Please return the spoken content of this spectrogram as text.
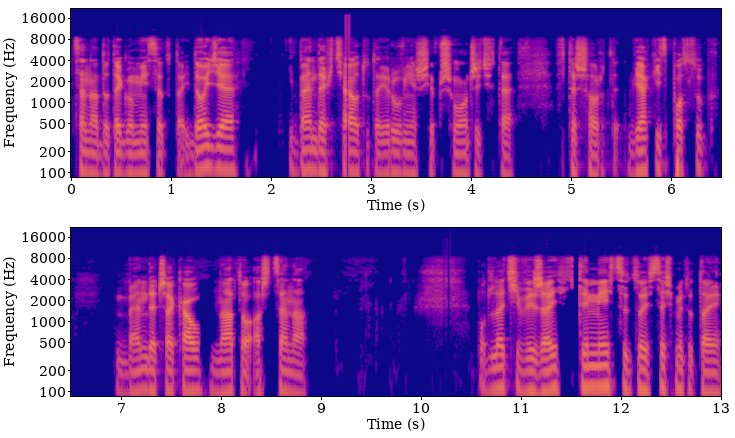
cena do tego miejsca tutaj dojdzie i będę chciał tutaj również się przyłączyć w te, w te shorty. W jaki sposób? Będę czekał na to, aż cena podleci wyżej. W tym miejscu, co jesteśmy tutaj,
